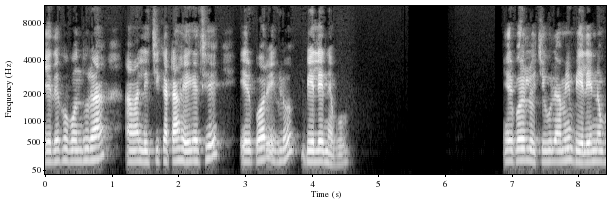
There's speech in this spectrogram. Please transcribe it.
এ দেখো বন্ধুরা, আমার লিচি কাটা হয়ে গেছে, এরপর এগুলো বেলে নেব। এরপরে লুচিগুলো আমি বেলে নেব।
